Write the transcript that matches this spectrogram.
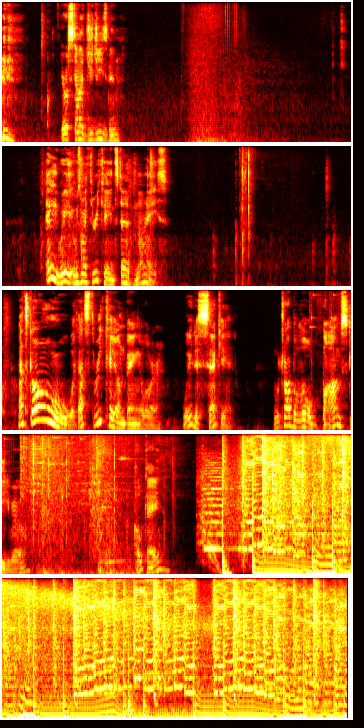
Stud. GG's, man. Hey, wait, it was my 3K instead. Nice. Let's go! That's 3K on Bangalore. Wait a second. We'll drop a little bomb ski, bro. Okay.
